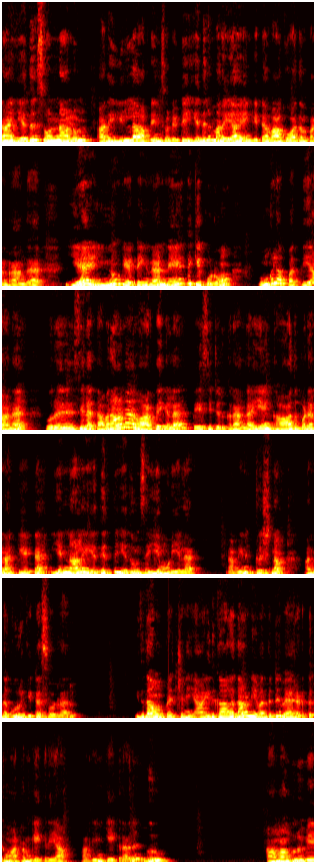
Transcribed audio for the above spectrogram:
நான் எது சொன்னாலும் அது இல்லை அப்படின்னு சொல்லிட்டு எதிர்மறையாக என்கிட்ட வாக்குவாதம் பண்ணுறாங்க ஏன் இன்னும் கேட்டிங்கன்னா நேத்திக்கு கூட உங்களை பற்றியான ஒரு சில தவறான வார்த்தைகளை பேசிட்டு இருக்கிறாங்க. ஏன் காது பட நான் கேட்டேன். என்னால் எதிர்த்து எதுவும் செய்ய முடியலை அப்படின்னு கிருஷ்ணா அந்த குரு கிட்ட சொல்கிறாரு இதுதான் உன் பிரச்சனையா? இதுக்காக தான் நீ வந்துட்டு வேற இடத்துக்கு மாற்றம் கேட்குறியா அப்படின்னு கேட்குறாரு குரு. ஆமாம் குருவே.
